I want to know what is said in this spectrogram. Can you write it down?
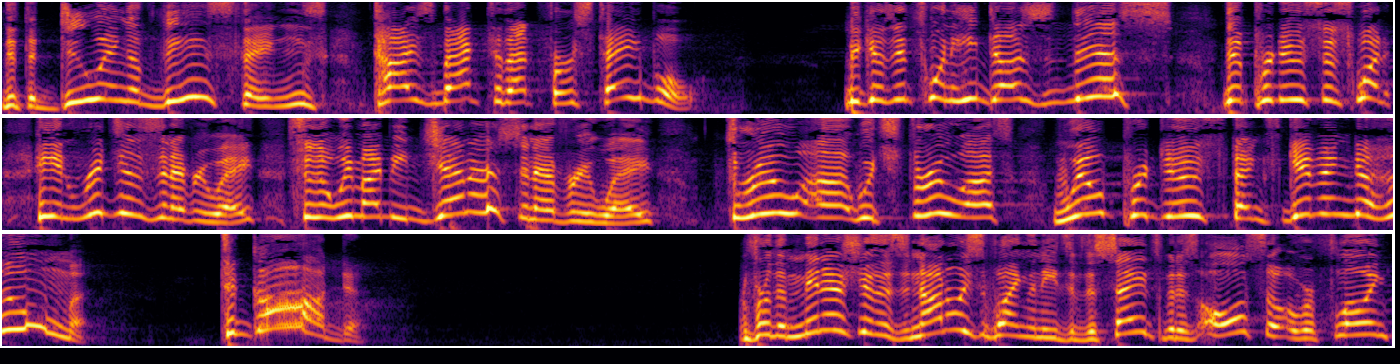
that the doing of these things ties back to that first table. Because it's when he does this that produces what? He enriches in every way so that we might be generous in every way, through uh, which through us will produce thanksgiving to whom? To God. For the ministry of this is not only supplying the needs of the saints, but is also overflowing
